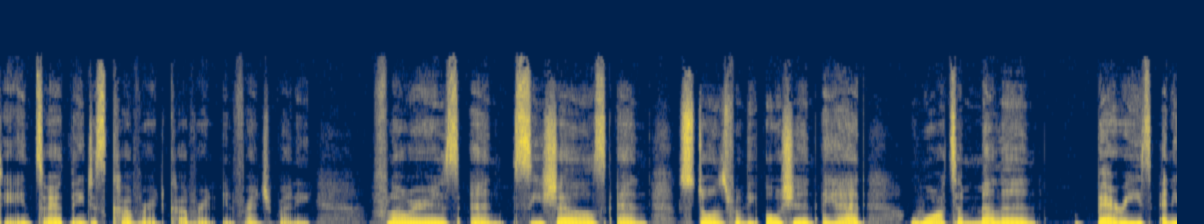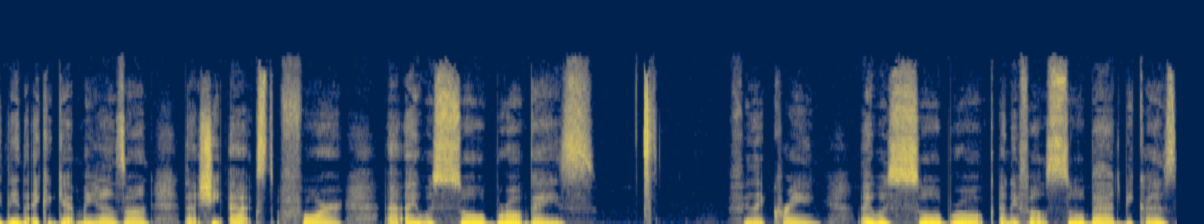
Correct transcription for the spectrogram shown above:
the entire thing just covered, covered in frangipani flowers and seashells and stones from the ocean. I had watermelon, berries, anything that I could get my hands on that she asked for. I was so broke, guys. feel like crying. I was so broke and I felt so bad because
